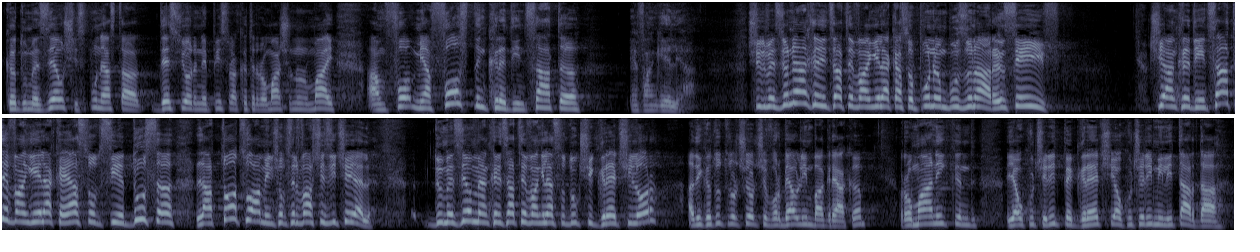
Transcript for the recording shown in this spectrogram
că Dumnezeu, și spune asta deseori în epistola către roman și nu numai, am fo- mi-a fost încredințată Evanghelia. Și Dumnezeu nu a încredințat Evanghelia ca să o pună în buzunar, în seif, ci a încredințat Evanghelia ca ea să fie dusă la toți oamenii. Și observați ce zice el. Dumnezeu mi-a încredințat Evanghelia să o duc și grecilor, adică tuturor celor ce vorbeau limba greacă. Romanii, când i-au cucerit pe greci, i-au cucerit militar, dar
